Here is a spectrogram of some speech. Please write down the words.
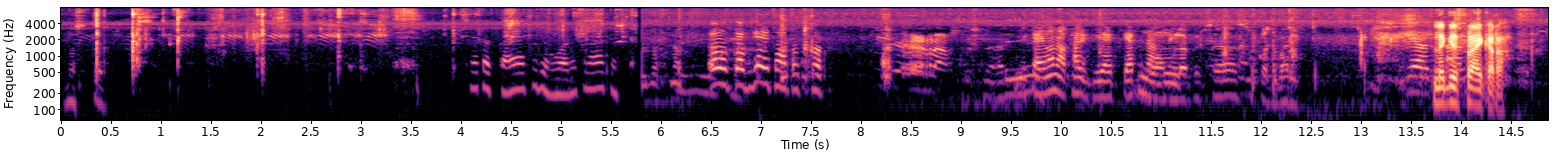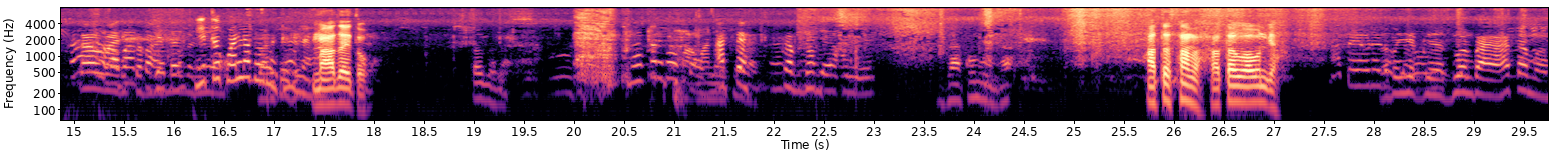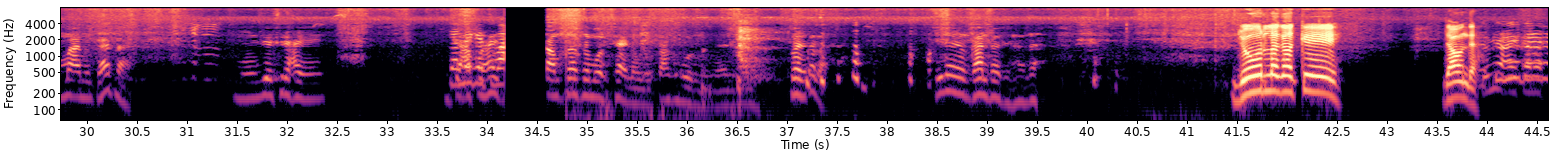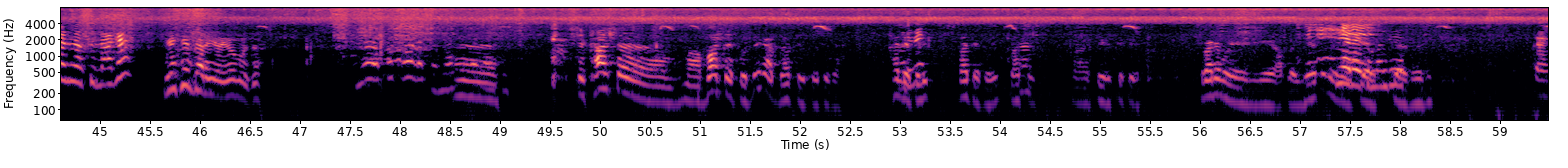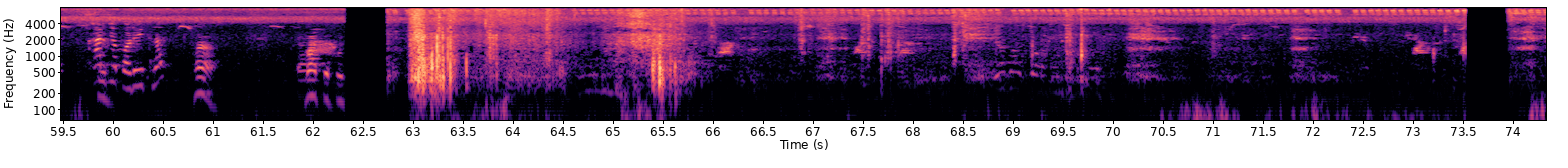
मस्त. काय असू दे वाढत राहत कप घ्यायचा हातात कप लगेच फ्राय करा. इथं कोणला बघून ठेवला माझा येतो आता थांबा आता वाहून घ्या. दोन बाय आता मग मामी आहेत ना जयश्री आहे आमचा समोर साईड टाकू बोर्ड तिथे गांठा जोर लगा के जाऊन द्या. येशील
